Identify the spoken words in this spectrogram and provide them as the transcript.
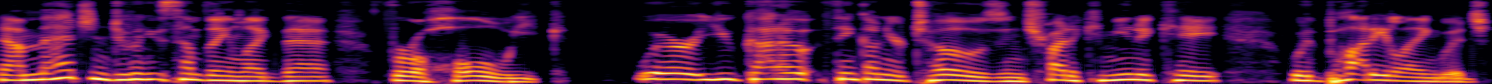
Now imagine doing something like that for a whole week where you got to think on your toes and try to communicate with body language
